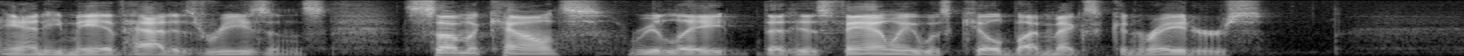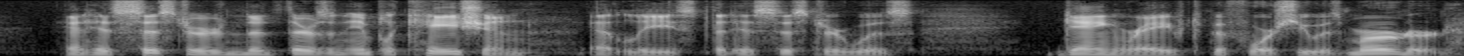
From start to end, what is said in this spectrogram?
and he may have had his reasons. Some accounts relate that his family was killed by Mexican raiders, and his sister, there's an implication, at least, that his sister was gang raped before she was murdered.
